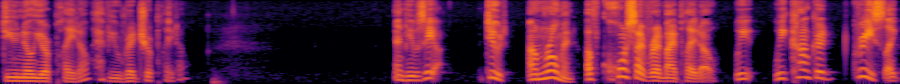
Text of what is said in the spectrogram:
Do you know your Plato? Have you read your Plato? And people say, Dude, I'm Roman. Of course I've read my Plato. We we conquered Greece like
